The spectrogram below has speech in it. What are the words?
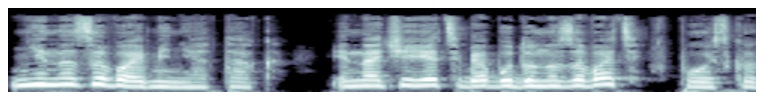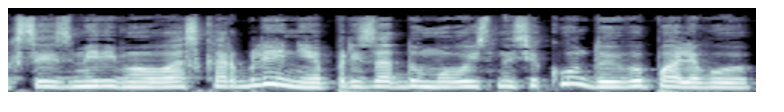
«Не называй меня так, иначе я тебя буду называть...» В поисках соизмеримого оскорбления призадумываюсь на секунду и выпаливаю.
